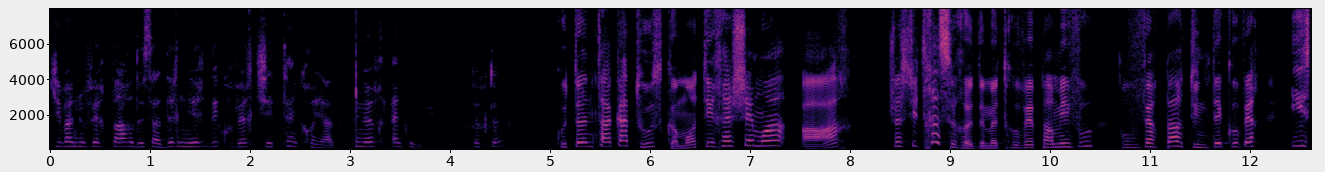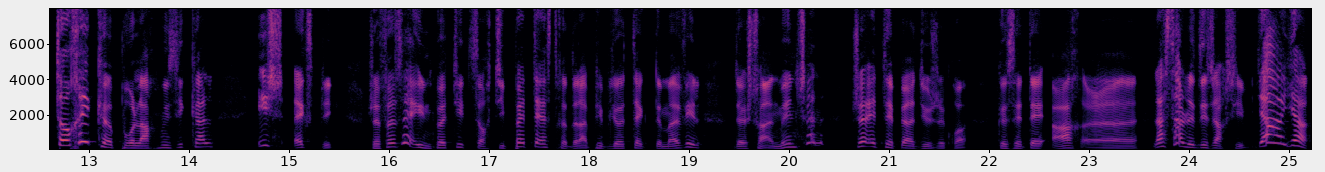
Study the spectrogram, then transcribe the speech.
qui va nous faire part de sa dernière découverte qui est incroyable, une œuvre inconnue. Docteur? Guten Tag à tous, comment irait chez moi? Ah, je suis très heureux de me trouver parmi vous pour vous faire part d'une découverte historique pour l'art musical. Ich explique. Je faisais une petite sortie pédestre de la bibliothèque de ma ville de Schwanmünchen. J'ai été perdu, je crois que c'était art, euh, la salle des archives. Ya, ya.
